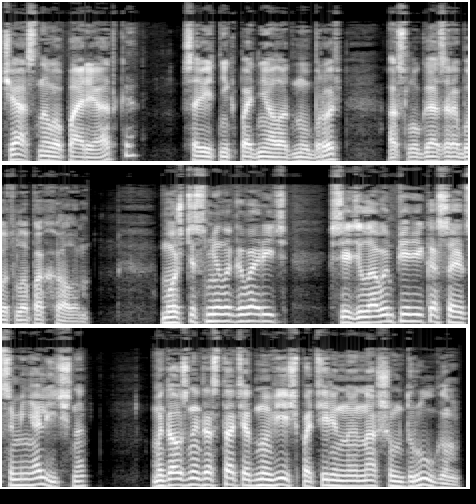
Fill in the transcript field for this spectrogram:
«Частного порядка?» Советник поднял одну бровь, а слуга заработал опахалом. «Можете смело говорить. Все дела в империи касаются меня лично. Мы должны достать одну вещь, потерянную нашим другом,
